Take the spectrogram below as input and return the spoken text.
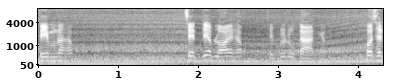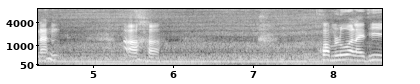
เต็มแล้วครับ เสร็จเรียบร้อยครับสิบฤดูกาลครับ เพราะฉะนั้นความรู้อะไรที่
